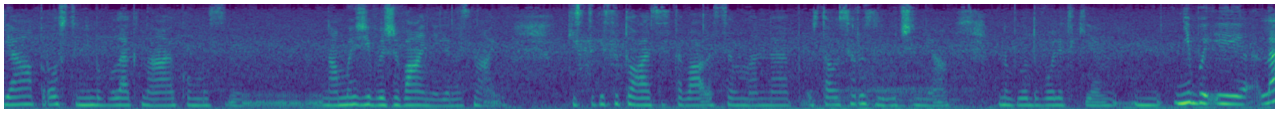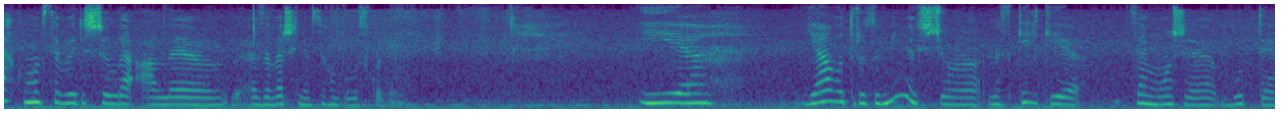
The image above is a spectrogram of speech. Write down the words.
я просто ніби була як на якомусь на межі виживання, я не знаю. Якісь такі ситуації ставалися в мене, сталося розлучення. Воно було доволі таке, ніби і легко ми все вирішили, але завершення всього було складним. І я от розумію, що наскільки це може бути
